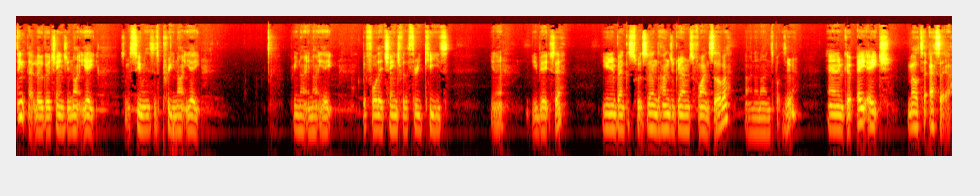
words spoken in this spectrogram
think that logo changed in '98. So I'm assuming this is pre '98 pre 1998, before they changed for the three keys. You know, UBH there. Union Bank of Switzerland, 100 grams fine silver, 999.0. And then we go AH Melter Assayer.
